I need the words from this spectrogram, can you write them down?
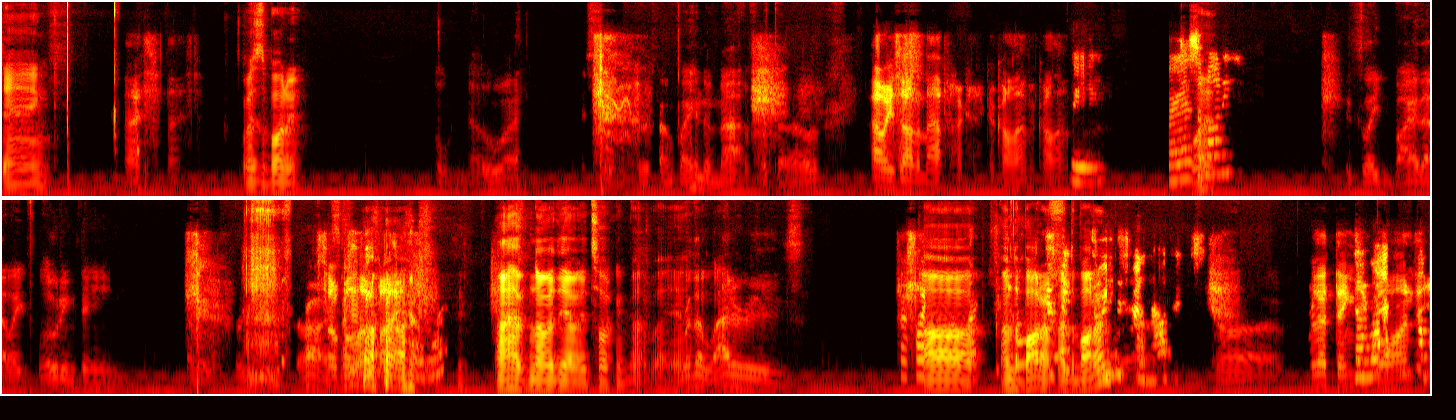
Dang. Nice, nice. Where's the body? Oh no! This is the first time playing the map. What the hell? Oh, he's on the map. Okay, good call out. Good call out. Wait, where is the body? It's like by that like floating thing. That, like. So below body. What? I have no idea what you're talking about, but yeah. Where the ladder is. There's like Oh, on the bottom, There's at the bottom? different ladders. Uh, where that thing The you one go on that you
